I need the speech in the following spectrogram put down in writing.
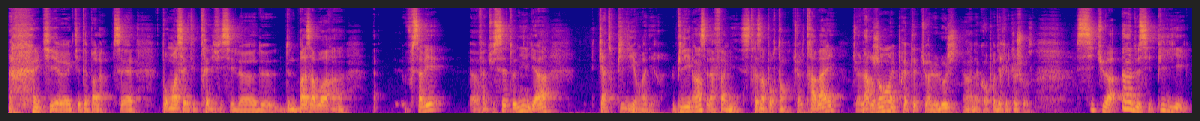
qui euh, qui était pas là. C'est pour moi, ça a été très difficile euh, de de ne pas avoir un. Vous savez, enfin tu sais, Tony, il y a quatre piliers, on va dire. Le pilier 1, c'est la famille. C'est très important. Tu as le travail, tu as l'argent, et peut-être tu as le logis, hein, d'accord, pour dire quelque chose. Si tu as un de ces piliers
